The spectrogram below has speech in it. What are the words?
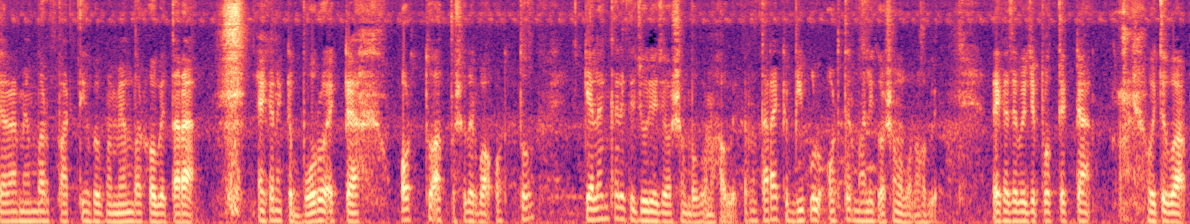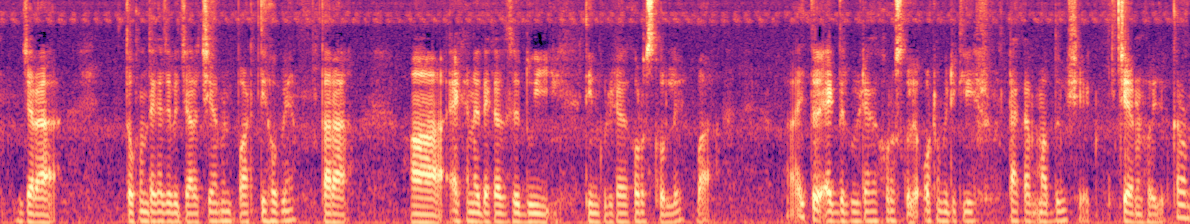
যারা মেম্বার প্রার্থী হবে বা মেম্বার হবে, তারা এখানে একটা বড় একটা অর্থ আত্মসাদের বা অর্থ কেলেঙ্কারিতে জড়িয়ে যাওয়ার সম্ভাবনা হবে। কারণ তারা একটা বিপুল অর্থের মালিক হওয়ার সম্ভাবনা হবে। দেখা যাবে যে প্রত্যেকটা হয়তো বা যারা, তখন দেখা যাবে যারা চেয়ারম্যান প্রার্থী হবে, তারা এখানে দেখা যাচ্ছে দুই, তিন কোটি টাকা খরচ করলে বা এই তো এক দেড় কোটি টাকা খরচ করলে অটোমেটিকলি টাকার মাধ্যমে সে চেয়ারম্যান হয়ে যাবে। কারণ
